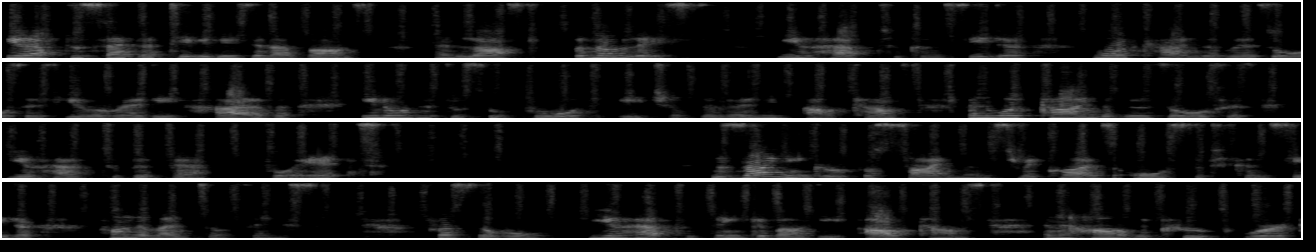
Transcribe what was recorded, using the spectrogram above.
you have to set activities in advance. And last but not least, you have to consider what kind of resources you already have in order to support each of the learning outcomes and what kind of resources you have to prepare for it. Designing group assignments requires also to consider fundamental things. First of all, you have to think about the outcomes and how the group work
